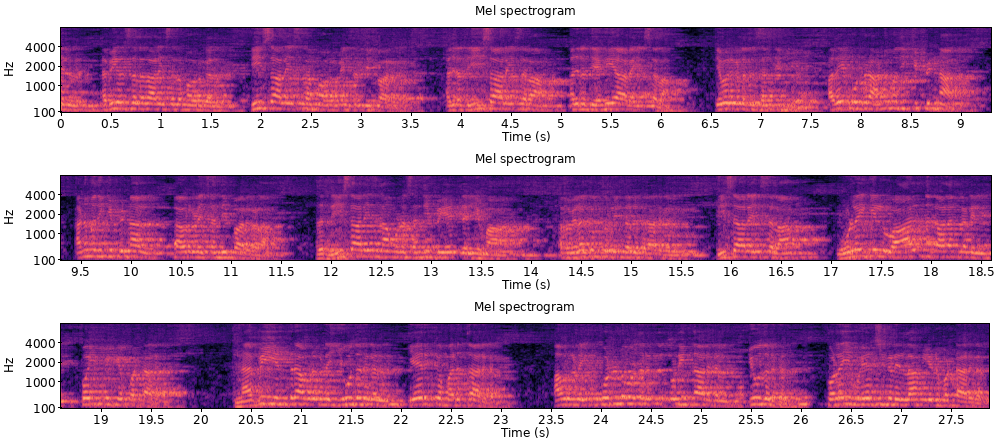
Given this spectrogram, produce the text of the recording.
மேராஜில் நபிகள் சல்லா அலிஸ்லாம் அவர்கள் ஈசா அலைஹிஸ்ஸலாம் அவர்களை சந்திப்பார்கள். ஹஜ்ரத் ஈசா அலைஹிஸ்ஸலாம் ஹஜ்ரத் யஹ்யா அலைஹிஸ்ஸலாம் இவர்களது சந்திப்பு. அதே போன்று அனுமதிக்கு பின்னால் அனுமதிக்கு பின்னால் அவர்களை சந்திப்பார்களாம். அதில் ஈசா அலி இஸ்லாமோட சந்திப்பு ஏன் தெரியுமா? அப்ப விளக்கம் சொல்லி தருகிறார்கள். ஈசா அலி இஸ்லாம் உலகில் வாழ்ந்த காலங்களில் பொய்ப்பிக்கப்பட்டார்கள். நபி என்று அவர்களை யூதர்கள் ஏற்க மறுத்தார்கள். அவர்களை கொள்ளுவதற்கு துணிந்தார்கள் யூதர்கள். கொலை முயற்சிகள் எல்லாம் ஈடுபட்டார்கள்.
